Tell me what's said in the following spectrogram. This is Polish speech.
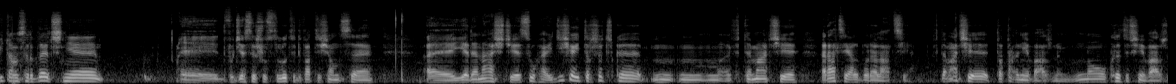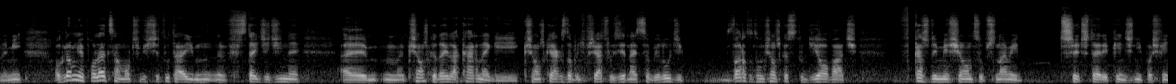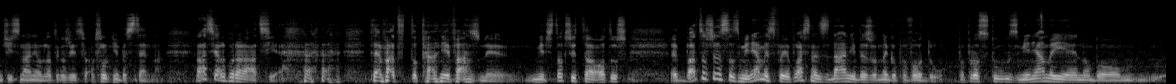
Witam serdecznie. E, 26 luty 2011. Słuchaj, dzisiaj troszeczkę mm, mm, w temacie racja albo relacje. W temacie totalnie ważnym, no krytycznie ważnym i ogromnie polecam oczywiście tutaj mm, z tej dziedziny e, książkę Dale'a Carnegie, książkę Jak zdobyć przyjaciół, zjednać sobie ludzi. Warto tą książkę studiować w każdym miesiącu przynajmniej 3, 4, 5 dni poświęcić na nią, dlatego że jest absolutnie bezcenna. Racja albo relacje. Temat totalnie ważny. Mieć to czy to. Otóż bardzo często zmieniamy swoje własne zdanie bez żadnego powodu. Po prostu zmieniamy je, no bo,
